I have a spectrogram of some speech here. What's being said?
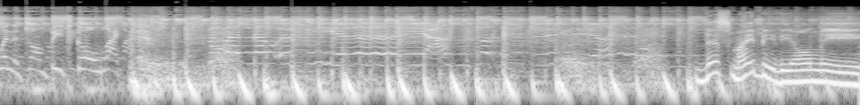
when the drum beats go like this. This might be the only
